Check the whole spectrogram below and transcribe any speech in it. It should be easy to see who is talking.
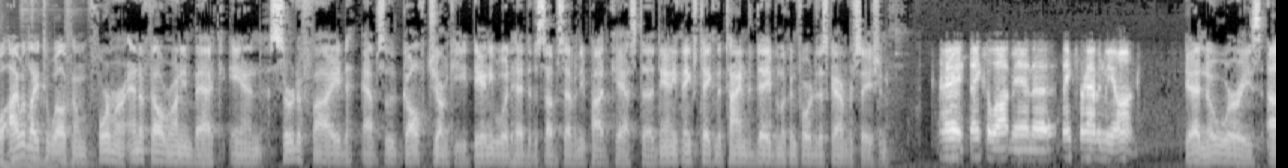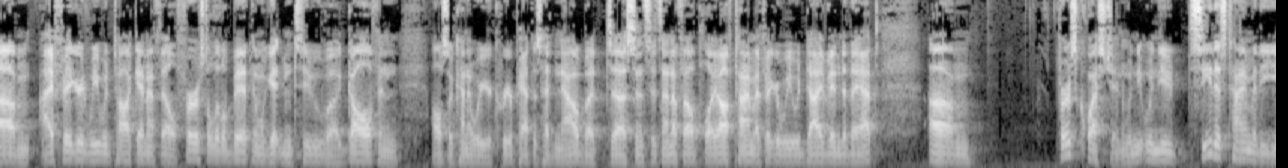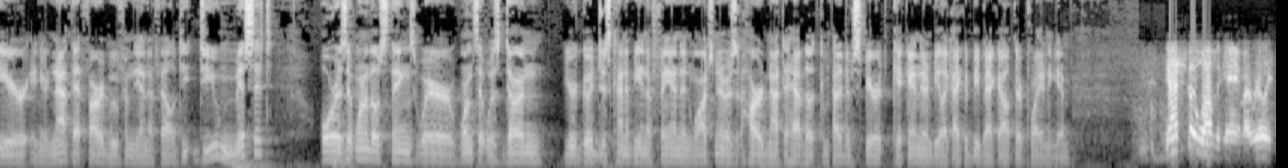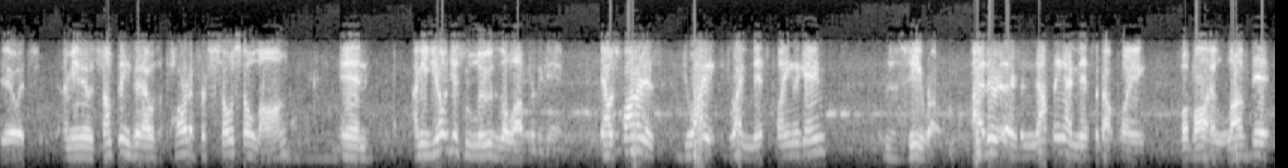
Speaker 1: Well, I would like to welcome former NFL running back and certified absolute golf junkie, Danny Woodhead, to the Sub 70 podcast. Uh, Danny, thanks for taking the time today. Been looking forward to this conversation.
Speaker 2: Hey, thanks a lot, man. Uh, thanks for having me on.
Speaker 1: Yeah, no worries. Um, I figured we would talk NFL first a little bit, then we'll get into uh, golf and also kind of where your career path is heading now. But uh, since it's NFL playoff time, I figured we would dive into that. Um, first question: When you when you see this time of the year and you're not that far removed from the NFL, do, do you miss it, or is it one of those things where once it was done, you're good just kind of being a fan and watching it, or is it hard not to have the competitive spirit kick in there and be like, I could be back out there playing again?
Speaker 2: Yeah, I still love the game. I really do. It's, I mean, it was something that I was a part of for so so long, and I mean, you don't just lose the love for the game. Now, as far as do I do I miss playing the game? Zero. I, there, there's nothing I miss about playing football. I loved it,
